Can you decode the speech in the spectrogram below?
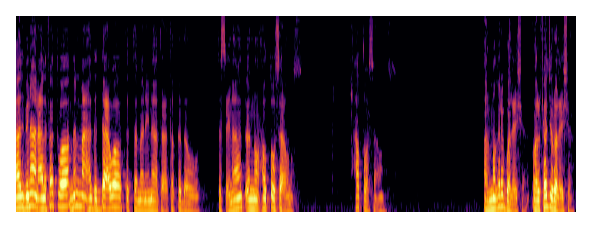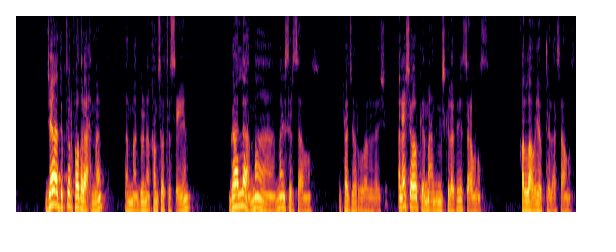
هذه بناء على فتوى من معهد الدعوة في الثمانينات أعتقد أو التسعينات أنه حطوا ساعة ونص. حطوا ساعة ونص. المغرب والعشاء والفجر والعشاء. جاء الدكتور فضل أحمد لما قلنا 95 قال لا ما ما يصير ساعة ونص الفجر والعشاء. العشاء أوكي ما عندي مشكلة فيه ساعة ونص. خلاه يبتلع ساعة ونص.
